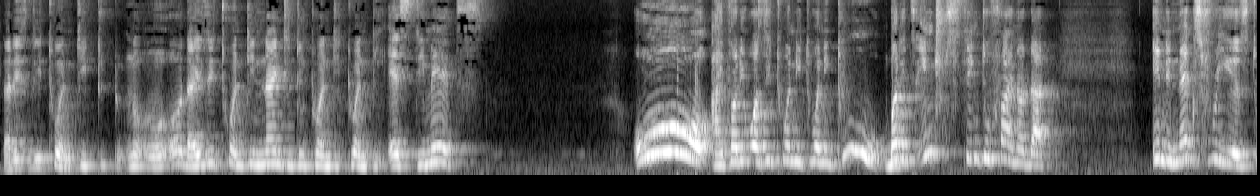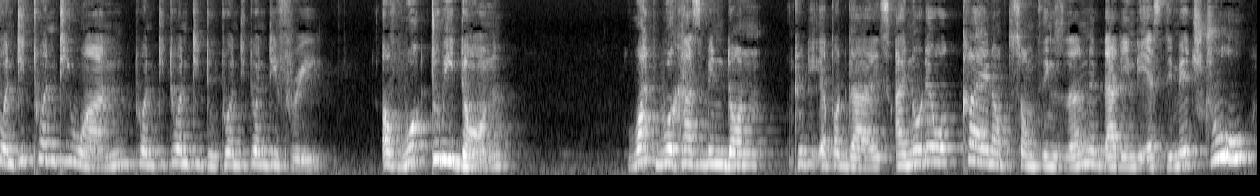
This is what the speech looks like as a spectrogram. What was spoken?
That is the 20 to, no, oh, oh, that is the 2019 to 2020 estimates. Oh, I thought it was the 2022. But it's interesting to find out that in the next three years 2021, 2022, 2023 of work to be done, what work has been done to the airport guys? I know they were clearing up some things that in the estimate true.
